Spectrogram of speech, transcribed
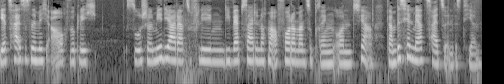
Jetzt heißt es nämlich auch wirklich Social Media da zu pflegen, die Webseite nochmal auf Vordermann zu bringen und ja, da ein bisschen mehr Zeit zu investieren.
